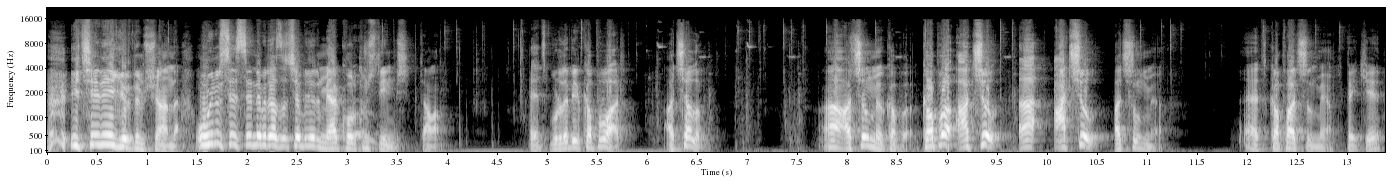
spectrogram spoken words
İçeriye girdim şu anda. Oyunun seslerini biraz açabilirim ya korkunç değilmiş. Tamam. Evet burada bir kapı var. Açalım. Ha açılmıyor kapı. Kapı açıl. Ha, açıl. Açılmıyor. Evet kapı açılmıyor. Peki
